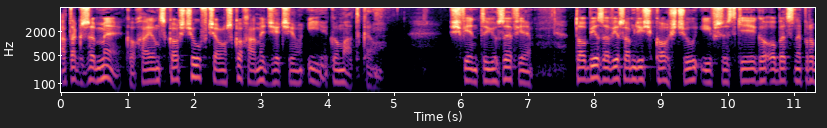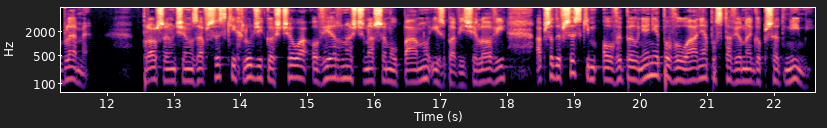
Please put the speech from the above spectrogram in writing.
a także my, kochając Kościół, wciąż kochamy dziecię i jego matkę. Święty Józefie, Tobie zawieszam dziś Kościół i wszystkie jego obecne problemy. Proszę Cię za wszystkich ludzi Kościoła o wierność naszemu Panu i Zbawicielowi, a przede wszystkim o wypełnienie powołania postawionego przed nimi.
